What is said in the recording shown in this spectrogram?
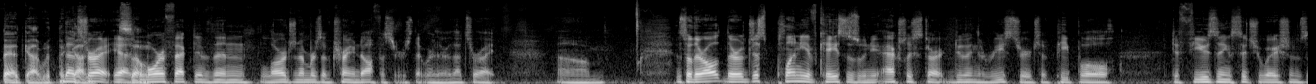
bad guy with the That's gun. That's right. Yeah, so, more effective than large numbers of trained officers that were there. That's right. Um, and so there are, there are just plenty of cases when you actually start doing the research of people diffusing situations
